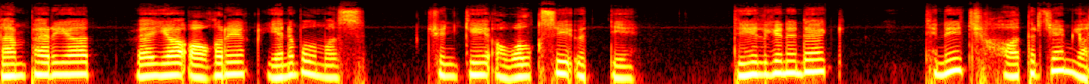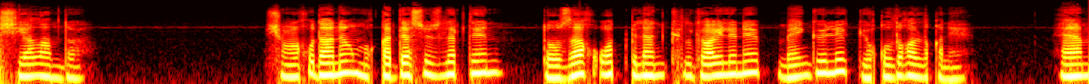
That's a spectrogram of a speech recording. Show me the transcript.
Qəmfəryat və ya ağırıq yəni bulmaz. Çünki avvalqısı ötdi. Deyilgənədək, tiniç, hatırcəm yaşayalamdı. Шуңа Худаның муқаддас сүзләрдән дозах от белән күлгә айланып, мәңгүлек юқылдыганлыгын, һәм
